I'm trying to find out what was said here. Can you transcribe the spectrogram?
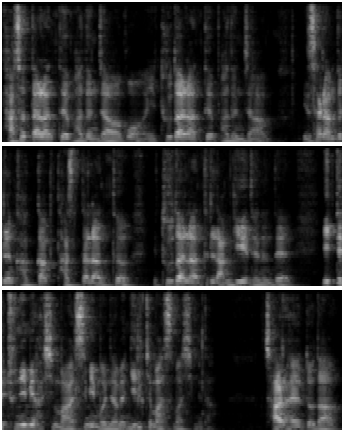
다섯 달란트 받은 자하고 이두 달란트 받은 자, 이 사람들은 각각 다섯 달란트, 두 달란트를 남기게 되는데 이때 주님이 하신 말씀이 뭐냐면 이렇게 말씀하십니다. 잘하였도다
